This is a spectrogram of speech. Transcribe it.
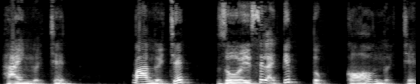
hai người chết, ba người chết, rồi sẽ lại tiếp tục có người chết.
